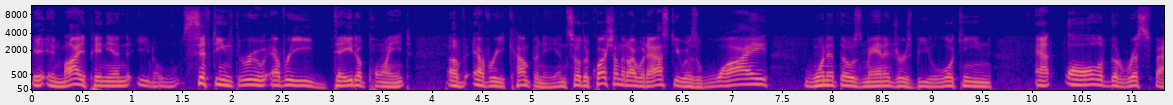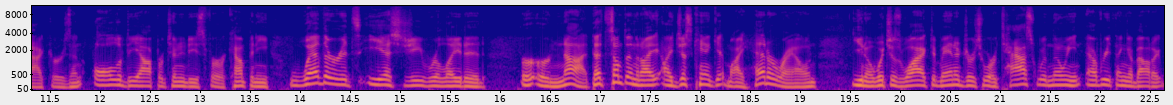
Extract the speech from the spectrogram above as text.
in my opinion, you know, sifting through every data point of every company. And so the question that I would ask you is why wouldn't those managers be looking at all of the risk factors and all of the opportunities for a company, whether it's ESG related or, or not. That's something that I, I just can't get my head around, you know, which is why active managers who are tasked with knowing everything about a,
